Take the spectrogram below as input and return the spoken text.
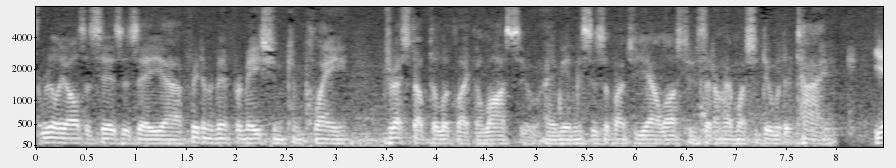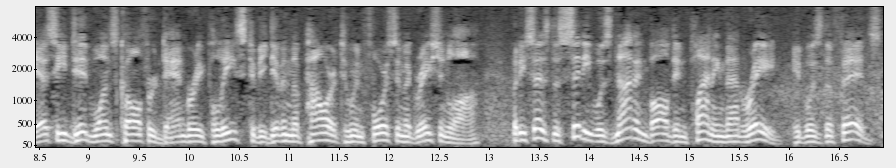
Really, all this is is a uh, Freedom of Information complaint dressed up to look like a lawsuit. I mean, this is a bunch of Yale law students that don't have much to do with their time. Yes, he did once call for Danbury police to be given the power to enforce immigration law, but he says the city was not involved in planning that raid. It was the feds.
